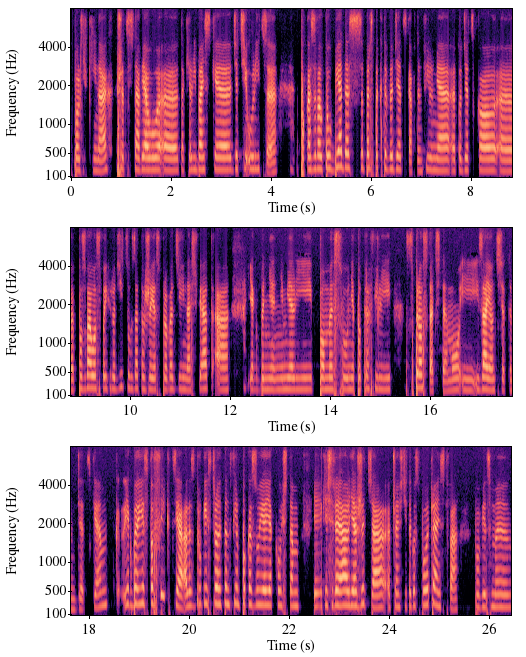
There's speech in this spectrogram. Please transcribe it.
w polskich kinach. Przedstawiał e, takie libańskie dzieci ulicy. Pokazywał tą biedę z perspektywy dziecka. W tym filmie e, to dziecko e, pozwało swoich rodziców za to, że je sprowadzili na świat, a jakby nie, nie mieli pomysłu, nie potrafili sprostać temu i, i zająć się tym dzieckiem. Jakby jest to fikcja, ale z drugiej strony ten film pokazuje jakąś tam, jakieś realia życia części tego społeczeństwa powiedzmy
